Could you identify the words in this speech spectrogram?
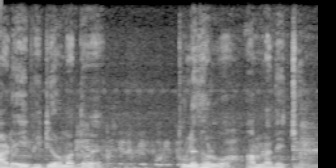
আর এই ভিডিওর মাধ্যমে তুলে ধরবো আপনাদের জন্য।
